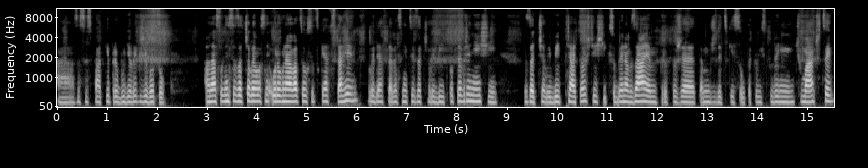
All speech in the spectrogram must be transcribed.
a zase zpátky probudili k životu. A následně se začaly vlastně urovnávat sousedské vztahy. Lidé v té vesnici začali být otevřenější, začali být přátelštější k sobě navzájem, protože tam vždycky jsou takový studení čumáčci.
